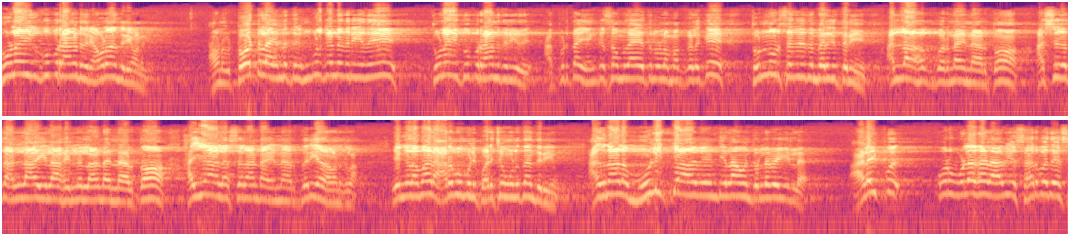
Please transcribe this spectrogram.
துளைக்கு கூப்பிடுறாங்கன்னு தெரியும். அவ்வளவுதான் தெரியும் அவனுக்கு. அவனுக்கு டோட்டலா என்ன தெரியும்? உங்களுக்கு என்ன தெரியுது? துளை கூப்பிடுறான்னு தெரியுது. அப்படித்தான் எங்க சமுதாயத்தில் உள்ள மக்களுக்கு தொண்ணூறு சதவீதம் பேருக்கு தெரியும். அல்லாஹ் அக்பர்னா என்ன அர்த்தம்? அசுகத் அல்லாஹ் இலாஹ இல்லலாண்டா என்ன அர்த்தம்? ஹையா அலசலாண்டா என்ன அர்த்தம்? தெரியாது அவனுக்குலாம் எங்களை மாதிரி அரபு மொழி படித்தவங்களுக்கு தான் தெரியும். அதனால மொழிக்காக வேண்டியெல்லாம் அவன் சொல்லவே இல்லை. அழைப்பு ஒரு உலகளாவிய சர்வதேச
